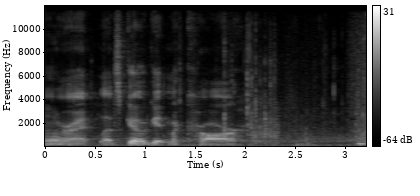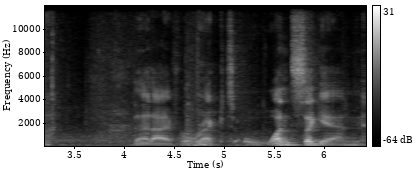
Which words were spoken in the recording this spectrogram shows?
Alright, let's go get my car. That I've wrecked once again.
